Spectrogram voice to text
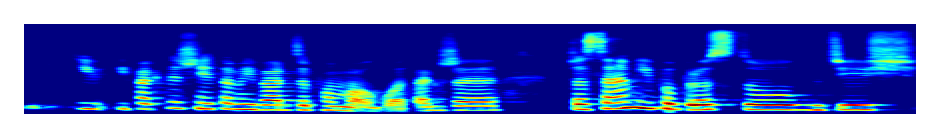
I, I, faktycznie to mi bardzo pomogło. Także czasami po prostu gdzieś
